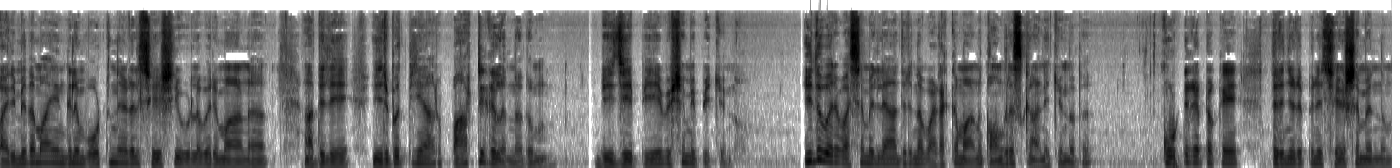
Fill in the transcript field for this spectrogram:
പരിമിതമായെങ്കിലും വോട്ട് നേടൽ ശേഷിയുള്ളവരുമാണ് അതിലെ ഇരുപത്തിയാറ് പാർട്ടികൾ എന്നതും ബി ജെ പിയെ വിഷമിപ്പിക്കുന്നു. ഇതുവരെ വശമില്ലാതിരുന്ന വഴക്കമാണ് കോൺഗ്രസ് കാണിക്കുന്നത്. കൂട്ടുകെട്ടൊക്കെ തിരഞ്ഞെടുപ്പിന് ശേഷമെന്നും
